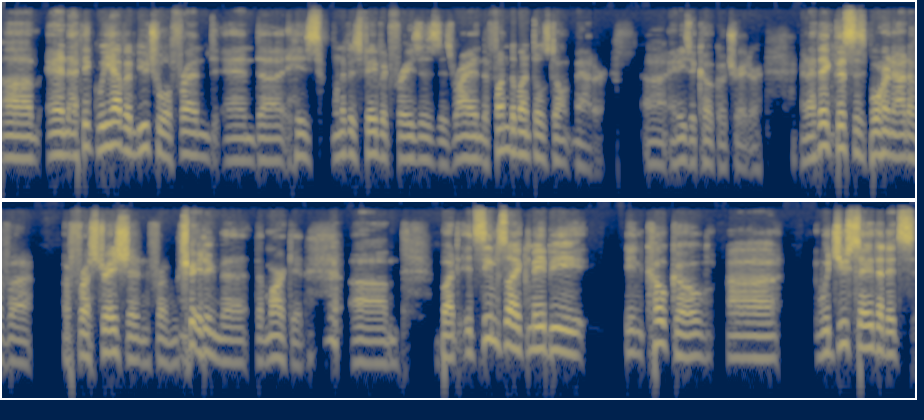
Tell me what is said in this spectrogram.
um, and I think we have a mutual friend, and uh, his one of his favorite phrases is Ryan: "The fundamentals don't matter," uh, and he's a cocoa trader, and I think this is born out of a, a frustration from trading the the market. Um, but it seems like maybe in cocoa, uh, would you say that it's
